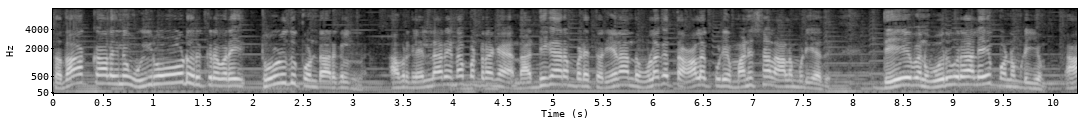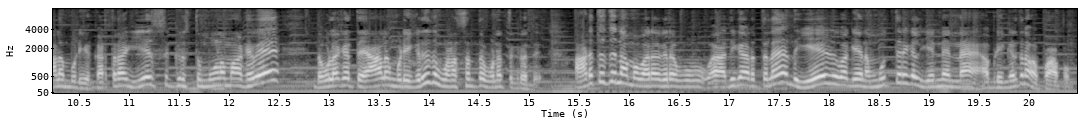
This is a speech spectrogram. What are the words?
சதா காலையிலும் உயிரோடு இருக்கிறவரை தொழுது கொண்டார்கள். அவர்கள் எல்லாரும் என்ன பண்றாங்க? அந்த அதிகாரம் படைத்தவர். ஏன்னா அந்த உலகத்தை ஆளக்கூடிய மனுஷனால் ஆள முடியாது. தேவன் ஒருவராலே பண்ண முடியும். ஆள முடியும். கர்த்தராக இயேசு கிறிஸ்து மூலமாகவே இந்த உலகத்தை ஆள முடியுங்கிறது இந்த வசனத்தை உணர்த்துகிறது. அடுத்தது நம்ம வருகிற அதிகாரத்தில் இந்த ஏழு வகையான முத்திரைகள் என்னென்ன அப்படிங்கிறத நம்ம பார்ப்போம்.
